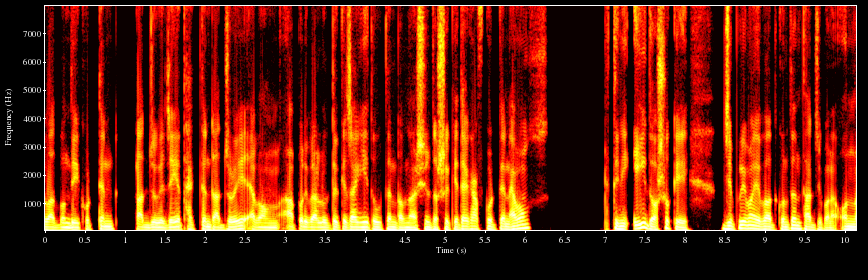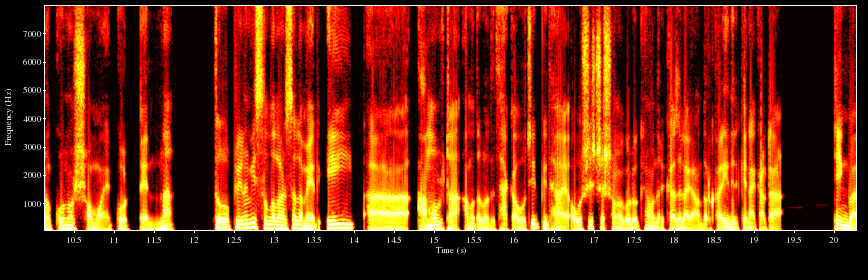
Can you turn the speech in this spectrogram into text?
এবাদ বন্দি করতেন, রাত জুড়ে জেগে থাকতেন, রাত জুড়ে এবং পরিবার লোকদেরকে জাগিয়ে তুলতেন, রমজানের শেষ দশকে কাফ করতেন এবং তিনি এই দশকে যে পরিমাণ এবাদ করতেন তার জীবনে অন্য কোনো সময় করতেন না। তো প্রিয়নবী সাল্লাহ সাল্লামের এই আমলটা আমাদের মধ্যে থাকা উচিত। বিধায় অবশিষ্ট সময়গুলোকে আমাদের কাজে লাগানো দরকার। ঈদের কেনাকাটা কিংবা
